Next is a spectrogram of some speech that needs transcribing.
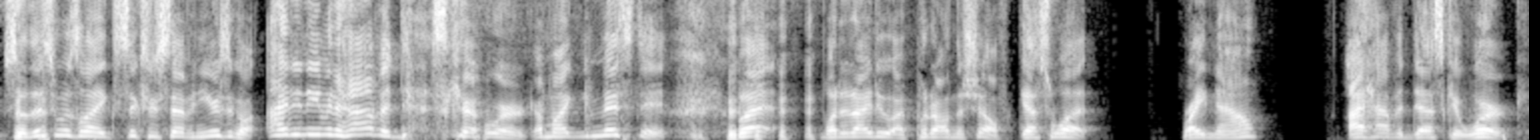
So this was like six or seven years ago. I didn't even have a desk at work. I'm like, you missed it. But what did I do? I put it on the shelf. Guess what? Right now, I have a desk at work.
